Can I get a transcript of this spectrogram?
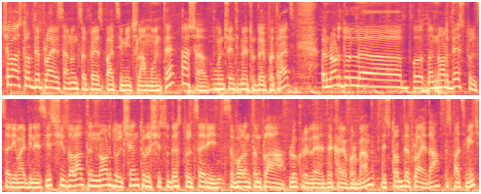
Ceva strop de ploaie se anunță pe spații mici la munte, așa, un centimetru, doi pătrați. În nordul, uh, în nord-estul țării, mai bine zis, și izolat în nordul, centrul și sud-estul țării se vor întâmpla lucrurile de care vorbeam. Deci strop de ploaie, da? Pe spații mici.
